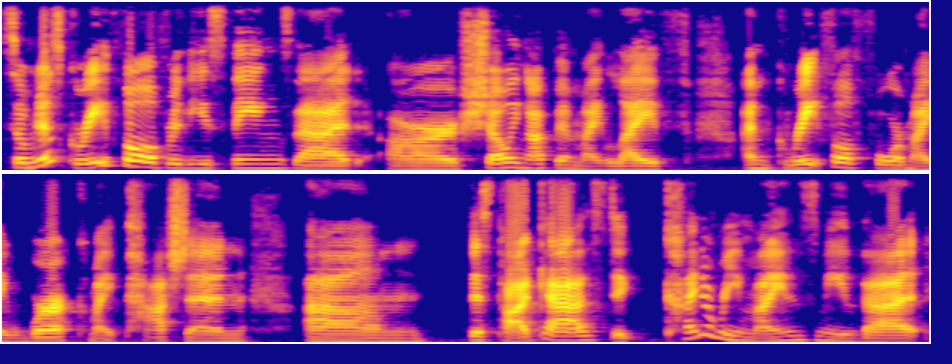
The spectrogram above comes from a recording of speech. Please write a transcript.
So I'm just grateful for these things that are showing up in my life. I'm grateful for my work, my passion. Um, this podcast, it kind of reminds me that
